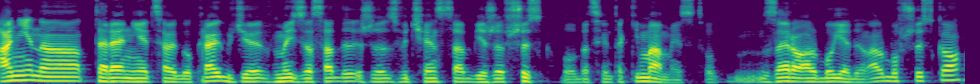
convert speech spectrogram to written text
a nie na terenie całego kraju, gdzie w myśl zasady, że zwycięzca bierze wszystko, bo obecnie taki mamy, jest to zero albo jeden, albo wszystko.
